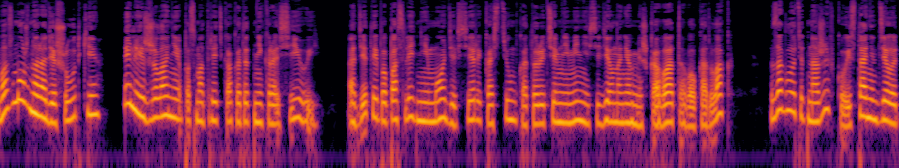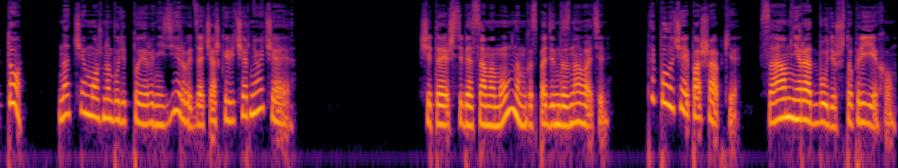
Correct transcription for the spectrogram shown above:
Возможно, ради шутки или из желания посмотреть, как этот некрасивый, одетый по последней моде в серый костюм, который, тем не менее, сидел на нем мешковато, волкодлак, заглотит наживку и станет делать то, над чем можно будет поиронизировать за чашкой вечернего чая. Считаешь себя самым умным, господин дознаватель? Так получай по шапке. Сам не рад будешь, что приехал.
